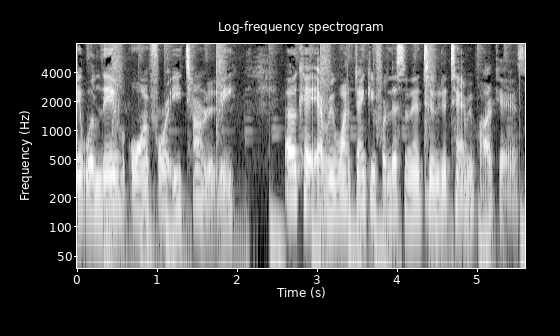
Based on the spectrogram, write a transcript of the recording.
It will live on for eternity. Okay, everyone. Thank you for listening to the Tammy podcast.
